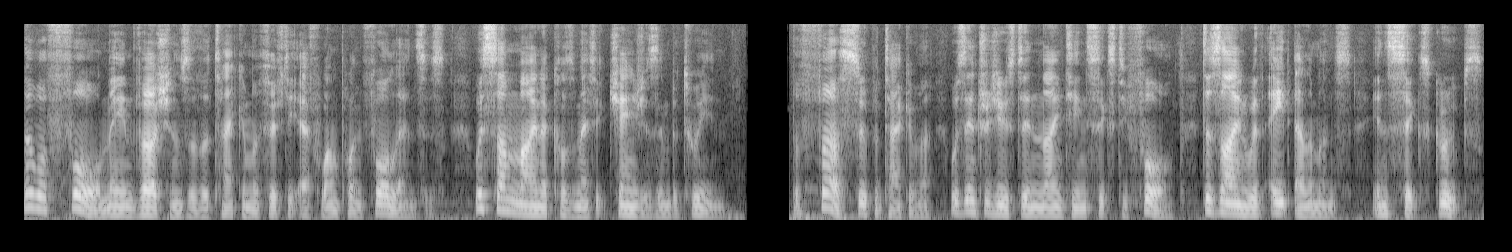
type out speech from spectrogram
There were four main versions of the Takumar 50 f1.4 lenses, with some minor cosmetic changes in between. The first Super Takumar was introduced in 1964, designed with eight elements in six groups.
